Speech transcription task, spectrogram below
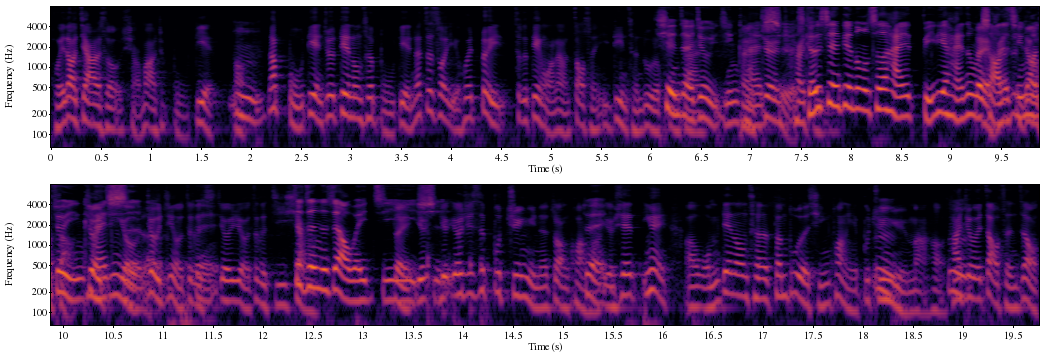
回到家的时候，想办法去补电。嗯。那补电就是电动车补电，那这时候也会对这个电网量造成一定程度的。现在就已经开始，可是现在电动车还比例还那么少的情况，就已经开始了。就已经有这个，就有这个迹象。这真的是要危机对，尤尤其是不均匀的状况。对。有些因为呃，我们电动车分布的情况也不均匀嘛，哈，它就会造成这种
